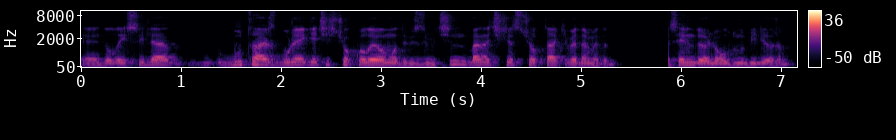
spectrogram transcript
Ee, dolayısıyla bu tarz buraya geçiş çok kolay olmadı bizim için. Ben açıkçası çok takip edemedim. Senin de öyle olduğunu biliyorum.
